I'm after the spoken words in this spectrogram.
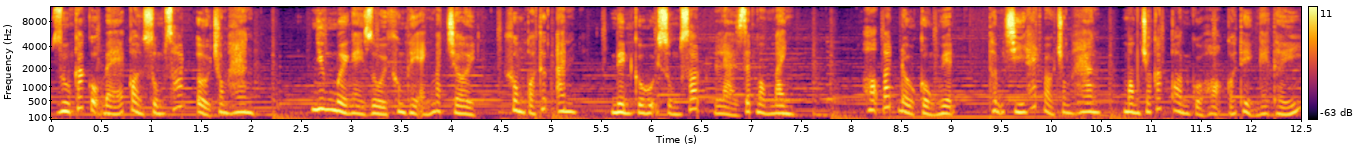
dù các cậu bé còn sống sót ở trong hang, nhưng 10 ngày rồi không thấy ánh mặt trời, không có thức ăn nên cơ hội sống sót là rất mong manh. Họ bắt đầu cầu nguyện, thậm chí hét vào trong hang mong cho các con của họ có thể nghe thấy.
